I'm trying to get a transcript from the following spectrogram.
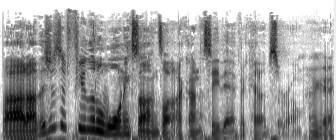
But uh, there's just a few little warning signs I, I kind of see there for Caleb Serong. okay.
